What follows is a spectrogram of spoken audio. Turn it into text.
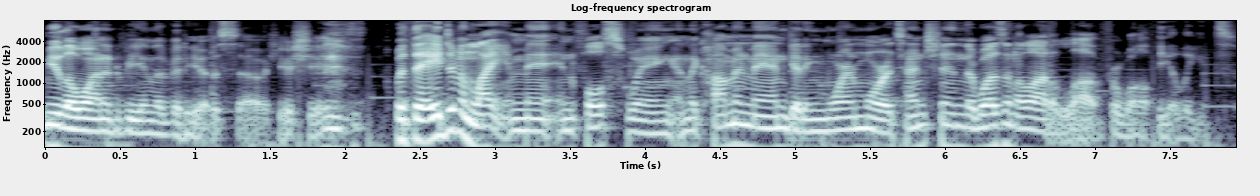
Mila wanted to be in the video, so here she is. With the age of enlightenment in full swing and the common man getting more and more attention, there wasn't a lot of love for wealthy elites.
